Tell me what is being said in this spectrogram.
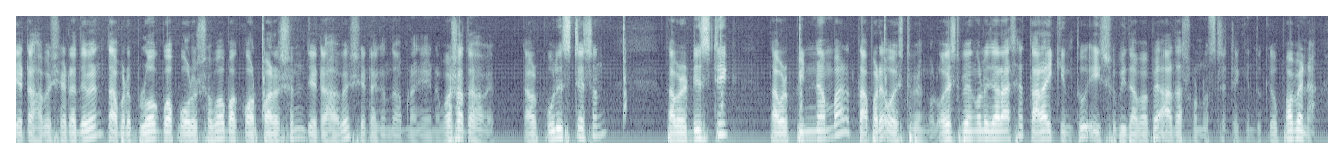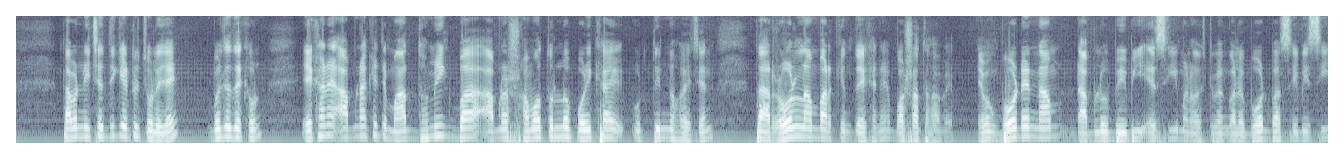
যেটা হবে সেটা দেবেন। তারপরে ব্লক বা পৌরসভা বা কর্পোরেশন যেটা হবে সেটা কিন্তু আপনাকে এখানে বসাতে হবে। তারপর পুলিশ স্টেশন তারপরে ডিস্ট্রিক্ট তারপরে পিন নাম্বার তারপরে ওয়েস্ট বেঙ্গল ওয়েস্ট বেঙ্গলে যারা আছে, তারাই কিন্তু এই সুবিধা পাবে। আদার্স অন্য স্টেটে কিন্তু কেউ পাবে না। তারপর নিচের দিকে একটু চলে যাই। বলছে, দেখুন, এখানে আপনাকে যে মাধ্যমিক বা আপনার সমতুল্য পরীক্ষায় উত্তীর্ণ হয়েছেন, তার রোল নাম্বার কিন্তু এখানে বসাতে হবে এবং বোর্ডের নাম ডাব্লিউ বিবিএসি মানে ওয়েস্ট বেঙ্গলের বোর্ড বা সিবিসি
